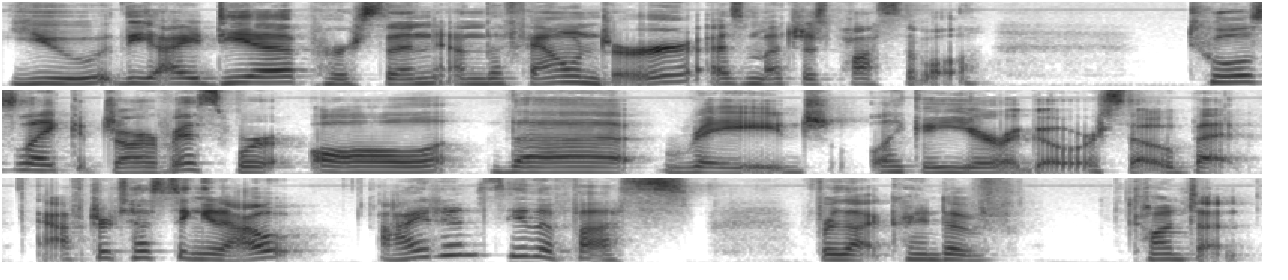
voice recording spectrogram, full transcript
you, the idea person, and the founder as much as possible. Tools like Jarvis were all the rage like a year ago or so, but after testing it out, I didn't see the fuss for that kind of content.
